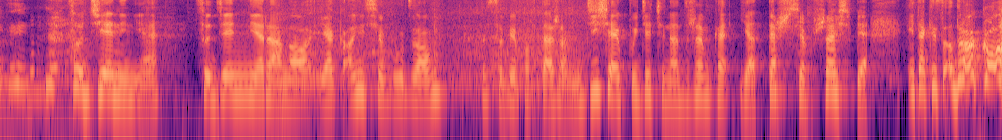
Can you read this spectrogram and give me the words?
Codziennie, codziennie rano, jak oni się budzą, to sobie powtarzam. Dzisiaj, jak pójdziecie na drzemkę, ja też się prześpię. I tak jest od roku.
